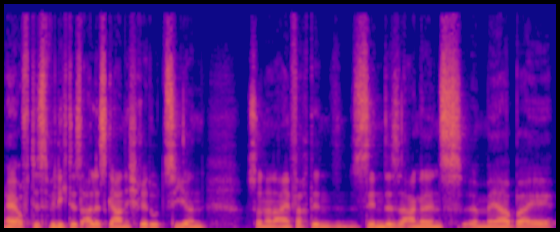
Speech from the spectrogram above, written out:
Äh, auf das will ich das alles gar nicht reduzieren, sondern einfach den Sinn des Angelns äh, mehr bei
